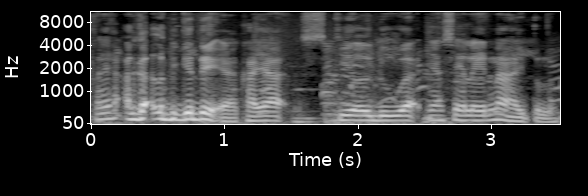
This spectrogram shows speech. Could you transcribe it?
Kayak agak lebih gede ya kayak skill 2 nya Selena itu loh.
